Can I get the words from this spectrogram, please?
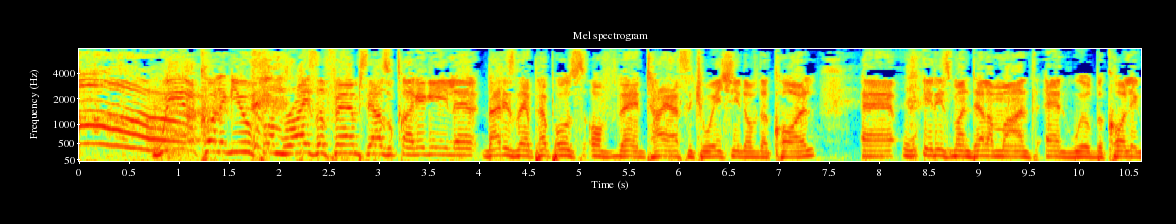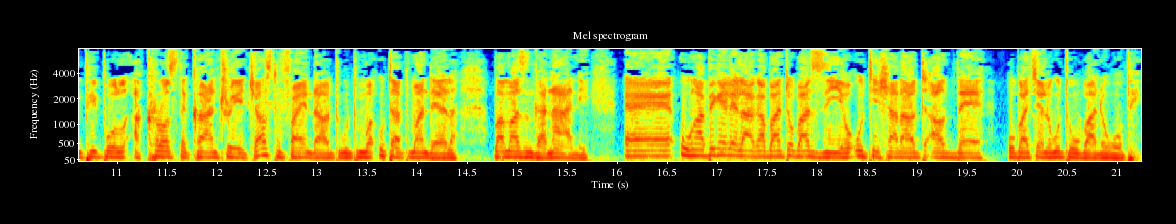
Oh! We are calling you from Rise FM. Siyazi uxakekile. That is the purpose of the entire situation of the call. Uh, it is Mandela month and we'll be calling people across the country just to find out ukuthi ma- utata Mandela bamazi nganani. Eh ungabingelela ke abantu abaziyo uthi shout out out there ubatshela ukuthi ubani kuphi.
